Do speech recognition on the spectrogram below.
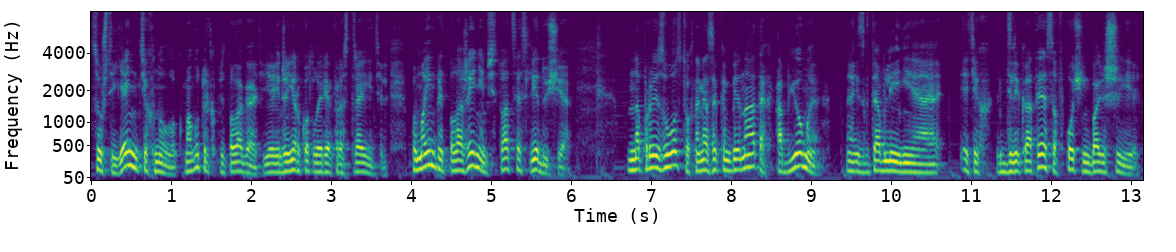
Слушайте, я не технолог, могу только предполагать. Я инженер котлоэлектростроитель. По моим предположениям, ситуация следующая. На производствах, на мясокомбинатах объемы э, изготовления этих деликатесов очень большие.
